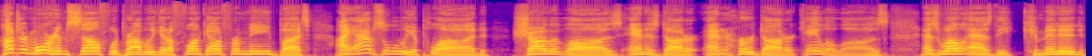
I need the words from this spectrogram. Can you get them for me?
Hunter Moore himself would probably get a flunk out from me, but I absolutely applaud Charlotte Laws and his daughter and her daughter Kayla Laws, as well as the committed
